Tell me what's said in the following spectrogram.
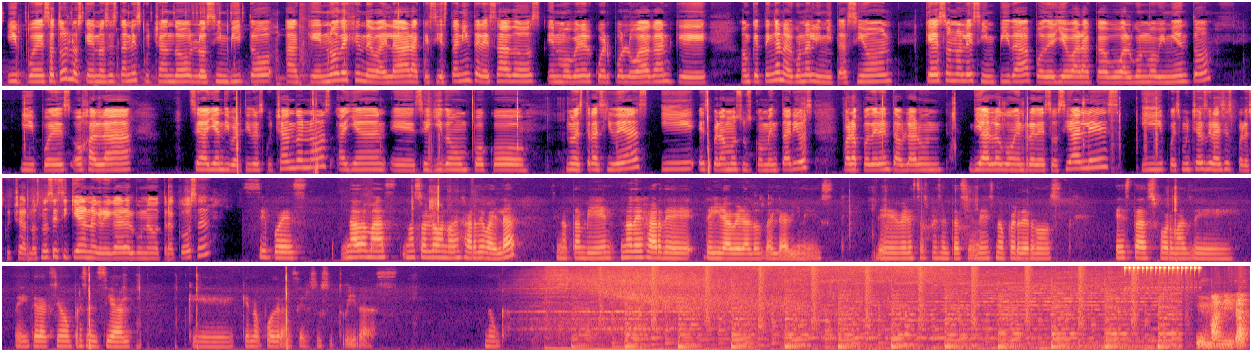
y pues a todos los que nos están escuchando, los invito a que no dejen de bailar, a que si están interesados en mover el cuerpo lo hagan, que aunque tengan alguna limitación, que eso no les impida poder llevar a cabo algún movimiento. Y pues ojalá se hayan divertido escuchándonos, hayan eh, seguido un poco nuestras ideas y esperamos sus comentarios para poder entablar un diálogo en redes sociales y pues muchas gracias por escucharnos. No sé si quieran agregar alguna otra cosa. Sí, pues nada más, no solo no dejar de bailar, sino también no dejar de, ir a ver a los bailarines, de ver estas presentaciones, no perdernos estas formas de, interacción presencial que, que no podrán ser sustituidas nunca. Humanidad.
